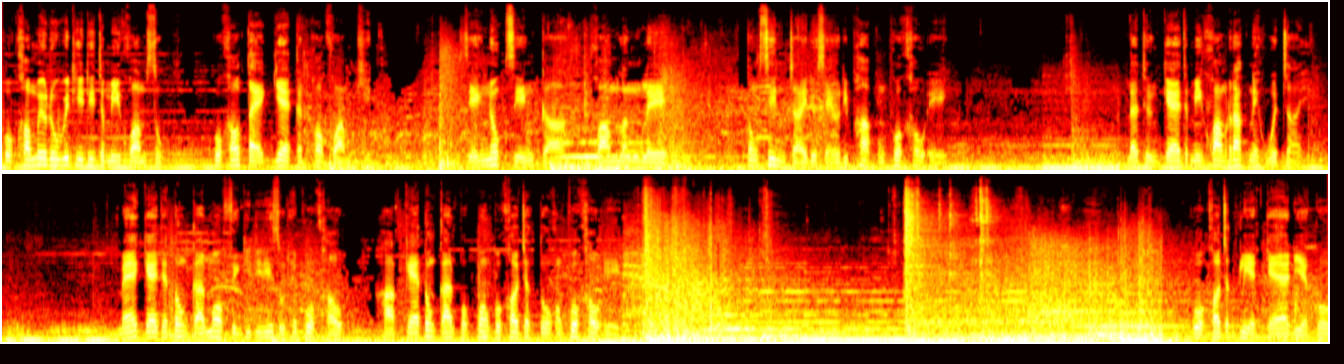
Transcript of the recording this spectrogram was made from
พวกเขาไม่รู้วิธีที่จะมีความสุข พวกเขาแตกแยกกันเพราะความคิด เสียงนกเสียงกา ความลังเล ต้องสิ้นใจด้วยเสรีภาพของพวกเขาเอง และถึงแกจะมีความรักในหัวใจ แม้แกจะต้องการมอบสิ่งที่ดีที่สุดให้พวกเขา หากแกต้องการปกป้องพวกเขาจากตัวของพวกเขาเอง พวกเขาจะเกลียดแกเดียโก้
